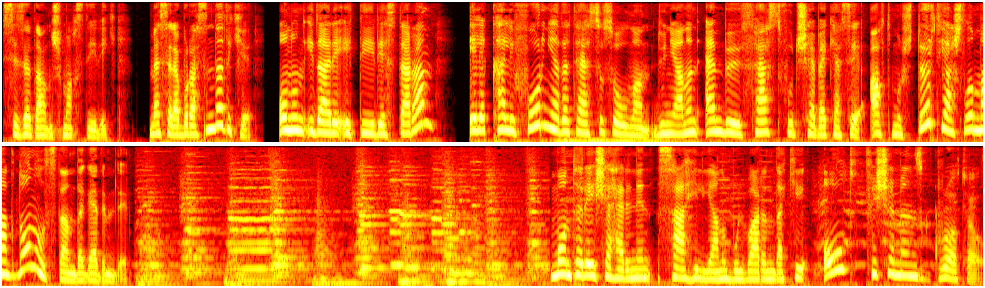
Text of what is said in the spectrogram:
sizə danışmaq istəyirik. Məsələ burasındadır ki, onun idarə etdiyi restoran elə Kaliforniyada təsis olunan dünyanın ən böyük fast food şəbəkəsi 64 yaşlı McDonald's-dan da qədimdir. Monterey şəhərinin sahil yanı bulvarındakı Old Fisherman's Grotto,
